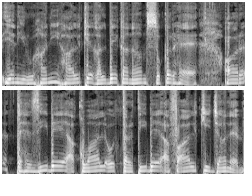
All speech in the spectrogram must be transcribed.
یعنی روحانی حال کے غلبے کا نام سکر ہے اور تہذیب اقوال و ترتیب افعال کی جانب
